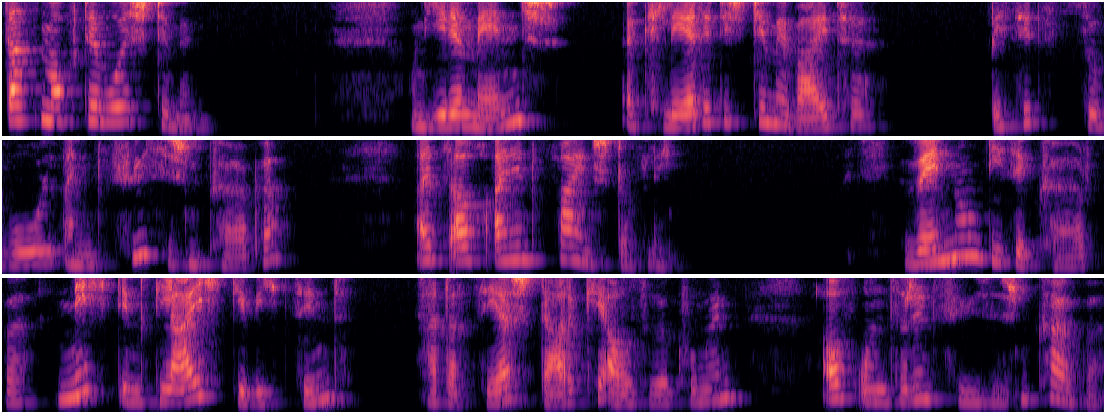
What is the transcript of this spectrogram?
Das mochte wohl stimmen. Und jeder Mensch, erklärte die Stimme weiter, besitzt sowohl einen physischen Körper als auch einen feinstofflichen. Wenn nun diese Körper nicht im Gleichgewicht sind, hat das sehr starke Auswirkungen auf unseren physischen Körper.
